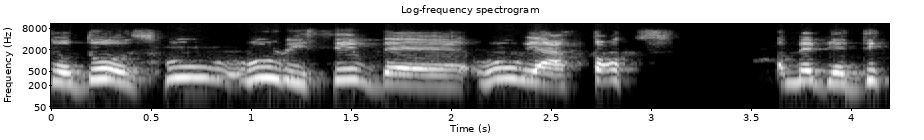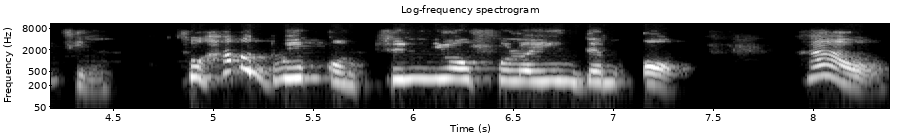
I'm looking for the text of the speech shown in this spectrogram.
to those who, who received the, who we are taught maybe addicting. So how do we continue following them up? How?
